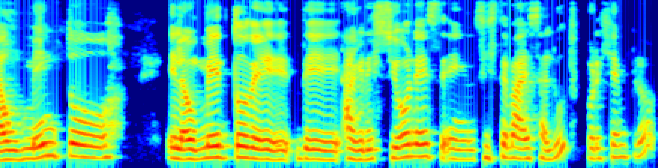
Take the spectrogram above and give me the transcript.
aumento el aumento de, agresiones en el sistema de salud, por ejemplo,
